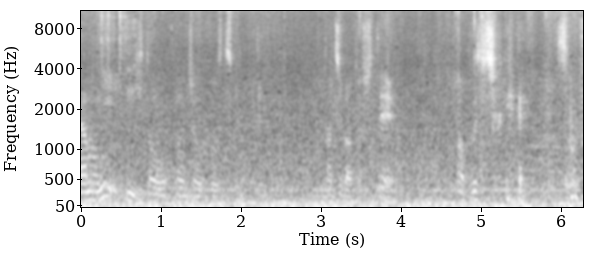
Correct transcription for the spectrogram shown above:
間なのにうん。人の彫刻を作ってる立場として、まあ、ぶっちゃけそんな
